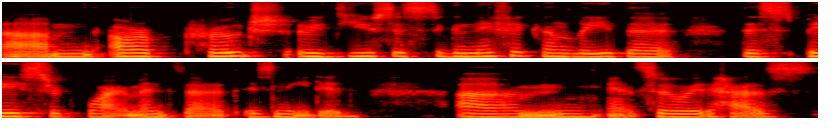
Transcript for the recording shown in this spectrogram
um, our approach reduces significantly the, the space requirement that is needed. Um, and so it has,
